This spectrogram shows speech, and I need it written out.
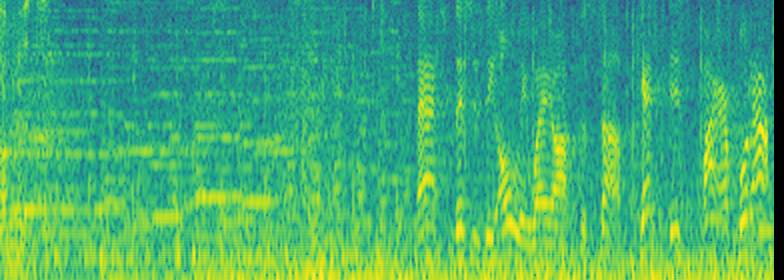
Onwards. Thatch, this is the only way off the sub. Get this fire put out.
